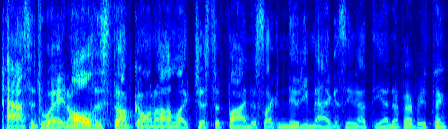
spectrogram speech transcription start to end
passageway and all this stuff going on, like just to find this like nudie magazine at the end of everything.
